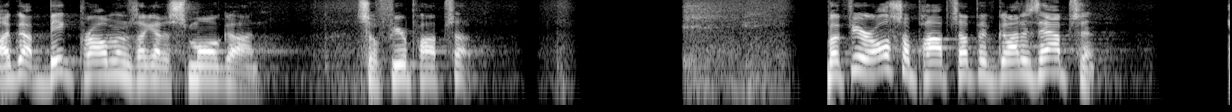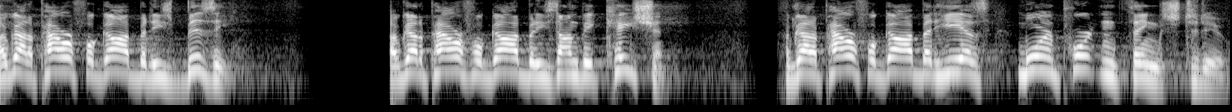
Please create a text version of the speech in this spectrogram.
I've got big problems, I got a small God. So fear pops up. But fear also pops up if God is absent. I've got a powerful God, but he's busy. I've got a powerful God, but he's on vacation. I've got a powerful God, but He has more important things to do.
